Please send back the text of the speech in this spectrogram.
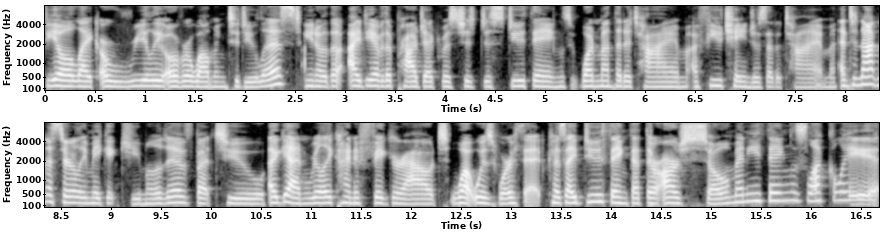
feel like a really overwhelming to do list. You know, the idea of the project was to just do things one month at a time, a few changes at a time, and to not necessarily make it cumulative, but to, again, really kind of figure out what was worth it. Because I do think that there are so many things, luckily,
